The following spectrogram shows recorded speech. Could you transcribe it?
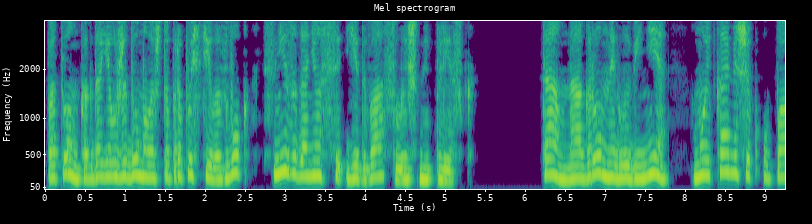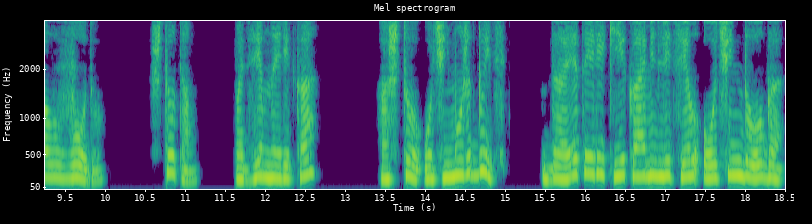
Потом, когда я уже думала, что пропустила звук, снизу донесся едва слышный плеск. Там, на огромной глубине, мой камешек упал в воду. Что там? Подземная река? А что, очень может быть? До этой реки камень летел очень долго.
